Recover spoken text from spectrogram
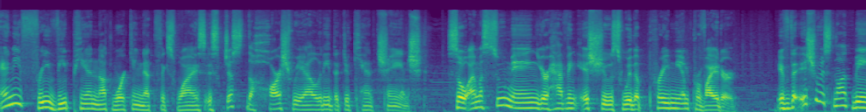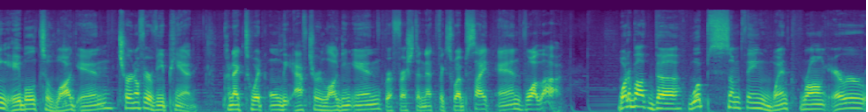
any free VPN not working Netflix-wise is just the harsh reality that you can't change. So I'm assuming you're having issues with a premium provider. If the issue is not being able to log in, turn off your VPN. Connect to it only after logging in, refresh the Netflix website, and voila! What about the whoops, something went wrong error?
